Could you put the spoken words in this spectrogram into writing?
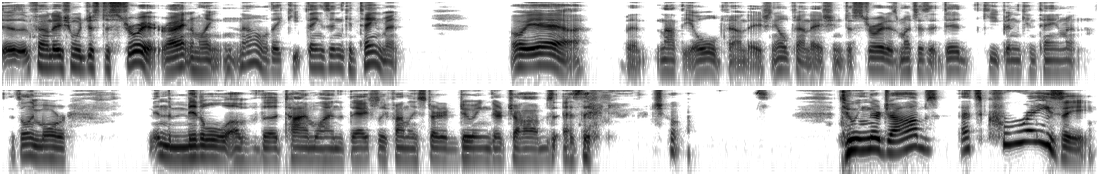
uh, Foundation would just destroy it, right? And I'm like, no, they keep things in containment. Oh yeah, but not the old Foundation. The old Foundation destroyed as much as it did keep in containment. It's only more in the middle of the timeline that they actually finally started doing their jobs as they're doing their jobs. Doing their jobs? That's crazy.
